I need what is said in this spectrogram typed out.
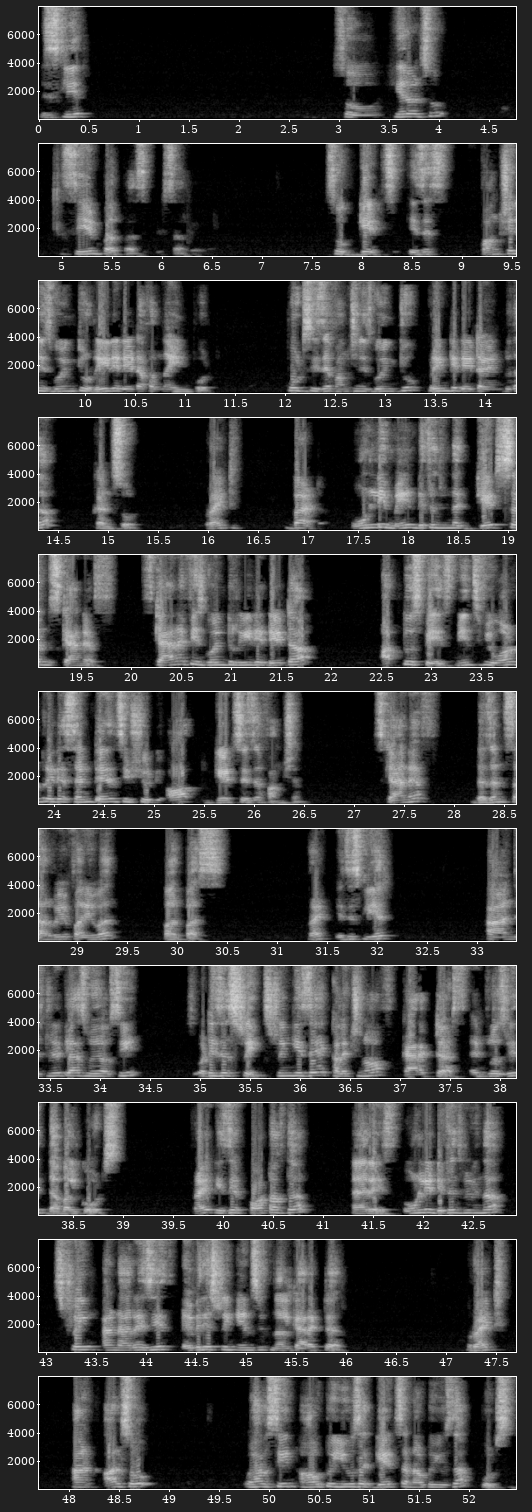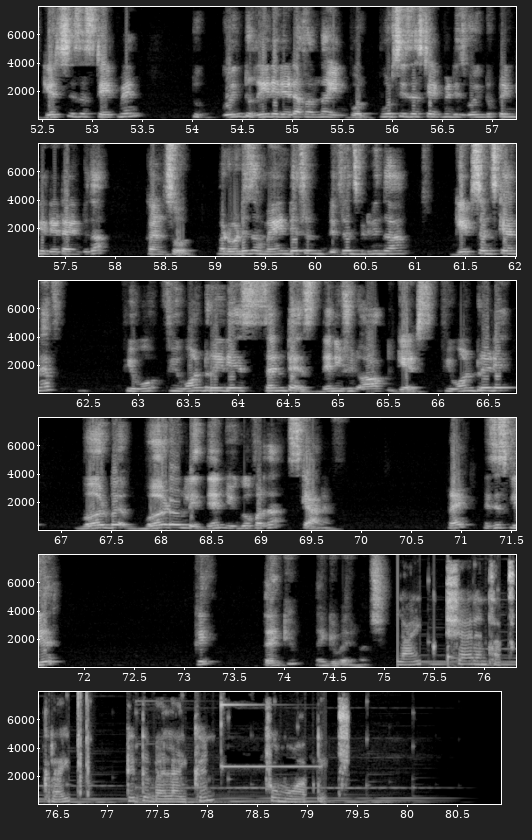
This is clear? So here also same purpose it's available. So gets is a function is going to read a data from the input puts is a function is going to print the data into the console, right? But only main difference in the gets and scanf. Scanf is going to read a data up to space. Means if you want to read a sentence, you should opt gets as a function. Scanf doesn't survey for your purpose. Right? Is this clear? And in today class we have seen what is a string. String is a collection of characters enclosed with double quotes. Right? Is a part of the arrays. Only difference between the string and arrays is every string ends with null character. Right? And also we have seen how to use a gets and how to use the puts. Gets is a statement to going to read the data from the input. Puts is a statement is going to print the data into the console. But what is the main difference difference between the gets and scanf? If you, if you want to read a sentence, then you should opt gets. If you want to read a word word only, then you go for the scanf. Right? Is this clear? Okay. Thank you. Thank you very much. Like, share and subscribe. Hit the bell icon for more updates.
